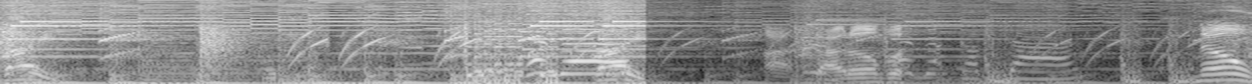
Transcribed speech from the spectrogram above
Vai! Vai! Ah, caramba. Não.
